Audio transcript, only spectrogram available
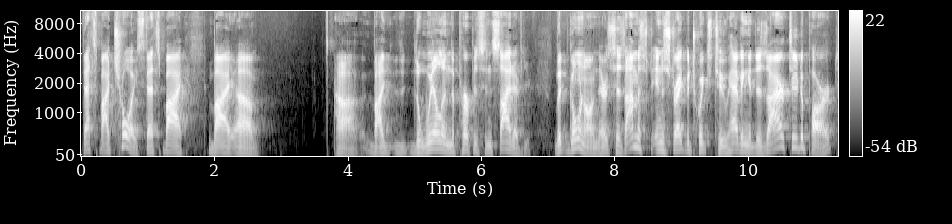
That's by choice. That's by, by, uh, uh, by the will and the purpose inside of you. But going on there, it says, I'm in a strait betwixt two, having a desire to depart.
